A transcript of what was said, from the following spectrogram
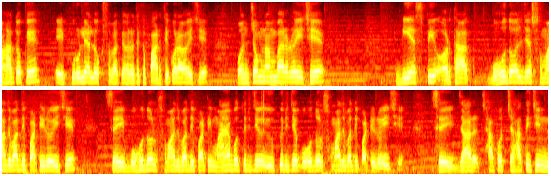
মাহাতোকে এই পুরুলিয়া লোকসভা কেন্দ্র থেকে প্রার্থী করা হয়েছে। পঞ্চম নাম্বার রয়েছে বিএসপি, অর্থাৎ বহুদল যে সমাজবাদী পার্টি রয়েছে, সেই বহুদল সমাজবাদী পার্টি, মায়াবতীর যে, ইউপির যে বহুদল সমাজবাদী পার্টি রয়েছে, সেই যার ছাপ হচ্ছে হাতি চিহ্ন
